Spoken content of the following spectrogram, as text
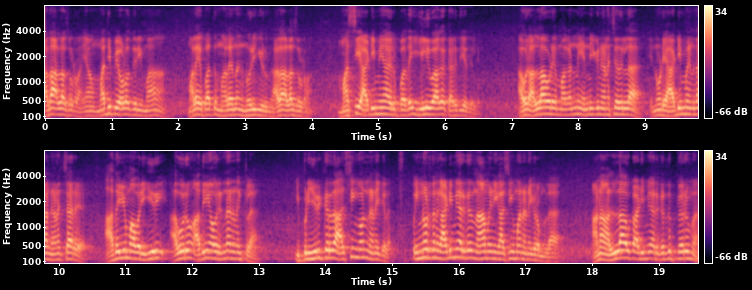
அதான் அல்லாஹ் சொல்கிறான் என் மதிப்பு எவ்வளோ தெரியுமா? மலையை பார்த்து மலைன்னா நொறுங்கிருங்க? அதான் அல்லாஹ் சொல்கிறான் மசி அடிமையாக இருப்பதை இழிவாக கருதியதில்லை. அவர் அல்லாவுடைய மகன் என்றைக்கும் நினச்சதில்ல. என்னுடைய அடிமைன்னு தான் நினச்சாரு. அதையும் அவர் இரு அவரும் அதையும் அவர் என்ன நினைக்கல? இப்படி இருக்கிறது அசிங்கம்னு நினைக்கல. இப்போ இன்னொருத்தனுக்கு அடிமையாக இருக்கிறது நாம் இன்றைக்கி அசிங்கமாக நினைக்கிறோம்ல. ஆனால் அல்லாவுக்கு அடிமையாக இருக்கிறது பெருமை.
